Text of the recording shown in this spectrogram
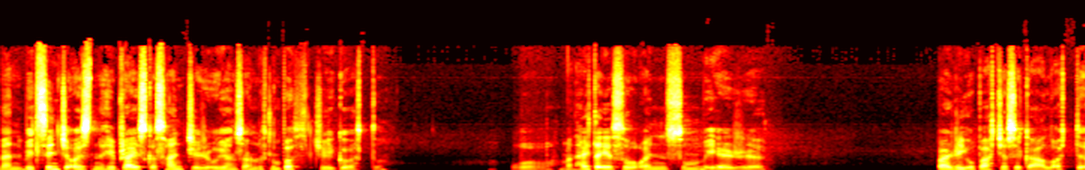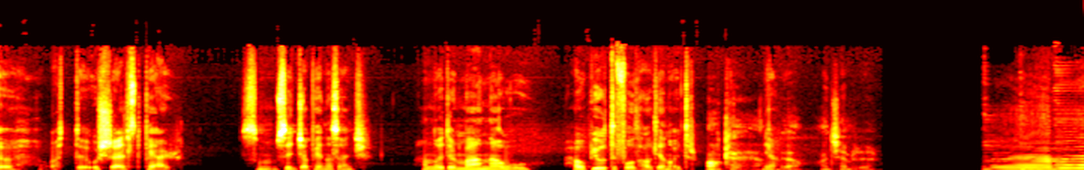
Men vi synes ikke også hebraiske sanger og en sånn liten bølge i gøte. Og, men heter er så en som er bare och Batja seg gal att at Israels per som synes jeg pena sanger. Han heter Manau. How beautiful, halt jeg nøyder. Ok, ja, ja. ja. Han kommer der. Thank.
